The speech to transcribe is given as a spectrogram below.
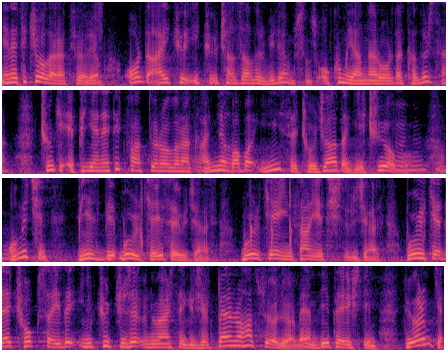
genetikçi olarak söylüyorum. Orada IQ 2-3 azalır biliyor musunuz? Okumayanlar orada kalırsa. Çünkü epigenetik faktör olarak anne baba iyiyse çocuğa da geçiyor bu. Onun için biz bu ülkeyi seveceğiz. Bu ülkeye insan yetiştireceğiz. Bu ülkede çok sayıda ilk 300'e üniversite girecek. Ben rahat söylüyorum. MD, PhD'yim. Diyorum ki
